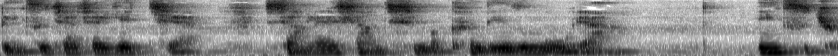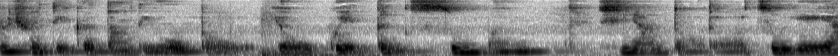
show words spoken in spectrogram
林子姐姐一急，想来想去么，肯定是我呀。”因此，悄悄地个打电话拨我，要我关灯锁门，先让桃桃做一夜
